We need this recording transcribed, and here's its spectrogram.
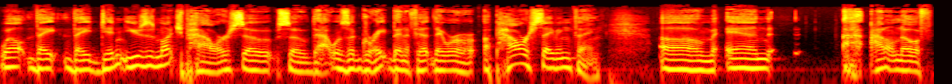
Well, they they didn't use as much power, so so that was a great benefit. They were a power saving thing, um, and I don't know if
